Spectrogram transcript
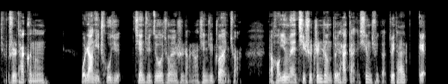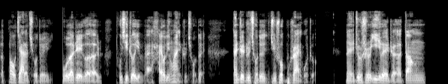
就是他可能我让你出去，先去自由球员市场上先去转一圈，然后因为其实真正对他感兴趣的，对他给了报价的球队，除了这个突袭者以外，还有另外一支球队，但这支球队据说不是爱国者，那也就是意味着当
